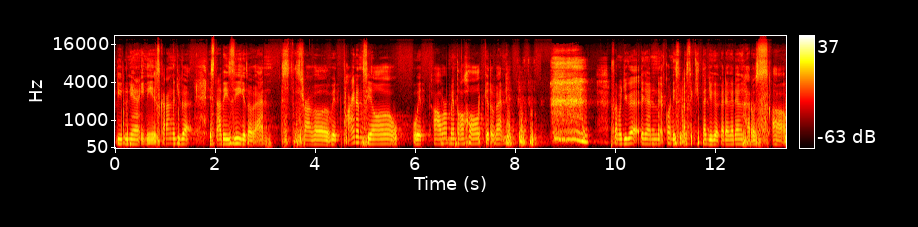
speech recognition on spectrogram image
di dunia ini sekarang juga it's not easy gitu kan. Struggle with financial with our mental health gitu kan. Sama juga dengan kondisi fisik kita juga kadang-kadang harus um,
